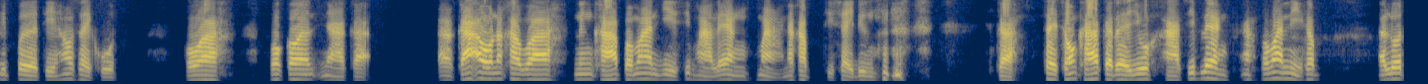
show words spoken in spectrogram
ริเปอร์ที่เฮาใส่ขูด เพราะว่าพอก็อยากะอ่ากะเอานะครับว่าหนึ่งขาประมาณยี่สิบหาแรงมานะครับที่ใส่ดึงกะใส่สองขาก็ได้อยู่หาสิบแรงอะประมาณนี้ครับอรถ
